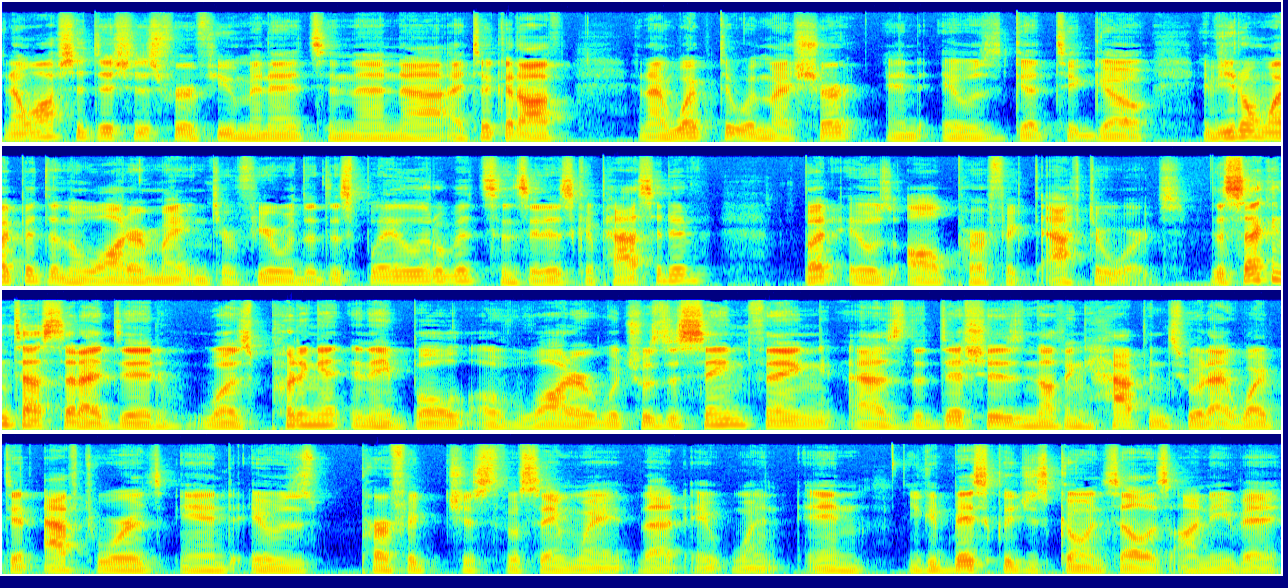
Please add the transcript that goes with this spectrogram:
And I washed the dishes for a few minutes, and then uh, I took it off and I wiped it with my shirt and it was good to go. If you don't wipe it, then the water might interfere with the display a little bit since it is capacitive, but it was all perfect afterwards. The second test that I did was putting it in a bowl of water, which was the same thing as the dishes. Nothing happened to it. I wiped it afterwards and it was perfect just the same way that it went in. You could basically just go and sell this on eBay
